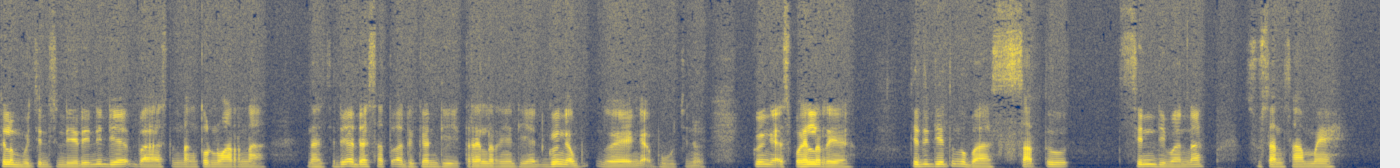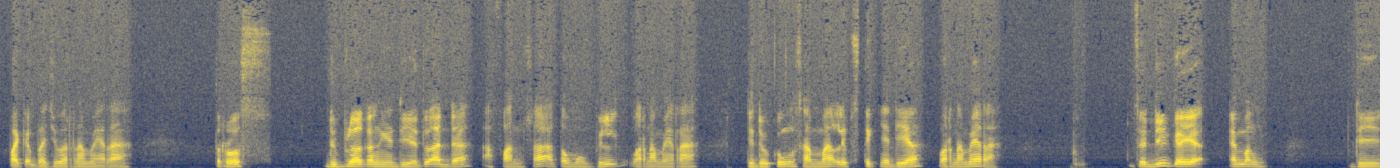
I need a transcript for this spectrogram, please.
film bucin sendiri ini dia bahas tentang tone warna. Nah jadi ada satu adegan di trailernya dia. Gue nggak gue nggak bucin gue nggak spoiler ya. Jadi dia tuh ngebahas satu scene di mana Susan Sameh pakai baju warna merah. Terus di belakangnya dia itu ada Avanza atau mobil warna merah. Didukung sama lipstiknya dia warna merah. Jadi kayak emang di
